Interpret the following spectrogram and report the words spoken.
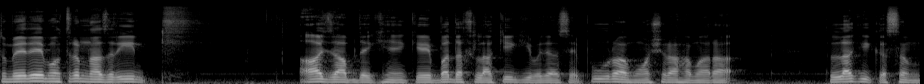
तो मेरे मोहतरम नाजरीन, आज आप देखें कि बद अखलाक़ी की वजह से पूरा माशरा हमारा अल्लाह की कसम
